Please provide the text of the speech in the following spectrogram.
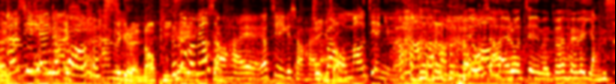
我觉 challenge，得七天就够了。四个人然后 PK。可是我们没有小孩哎，要借一个小孩来。借一个不然我猫借你们。对我小孩如果借你们，就会会被养死，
